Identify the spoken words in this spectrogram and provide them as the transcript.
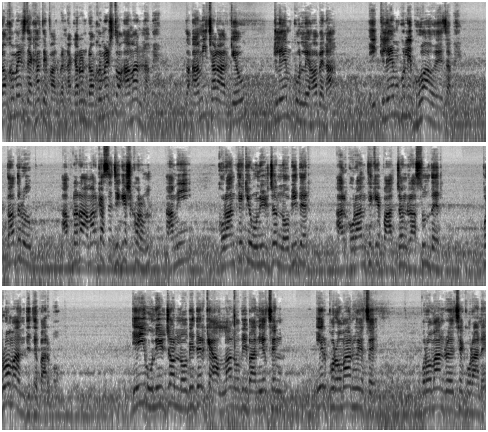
ডকুমেন্টস দেখাতে পারবেন না, কারণ ডকুমেন্টস তো আমার নামে। তো আমি ছাড়া আর কেউ ক্লেম করলে হবে না। এই ক্লেমগুলি ভুয়া হয়ে যাবে। তদ্রূপ আপনারা আমার কাছে জিজ্ঞেস করুন, আমি কোরআন থেকে উনিশ জন নবীদের আর কোরআন থেকে পাঁচজন রাসূলদের প্রমাণ দিতে পারব। এই উনিশ জন নবীদেরকে আল্লাহ নবী বানিয়েছেন, এর প্রমাণ হয়েছে প্রমাণ রয়েছে কোরআনে।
